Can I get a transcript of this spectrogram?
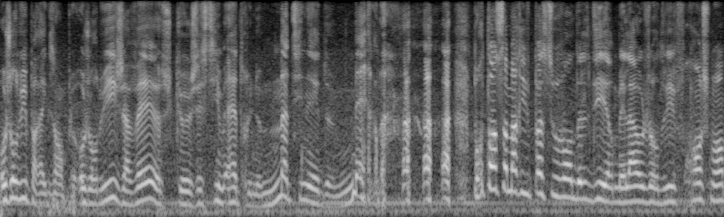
Aujourd'hui par exemple, aujourd'hui j'avais ce que j'estime être une matinée de merde. Pourtant ça m'arrive pas souvent de le dire, mais là aujourd'hui franchement,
